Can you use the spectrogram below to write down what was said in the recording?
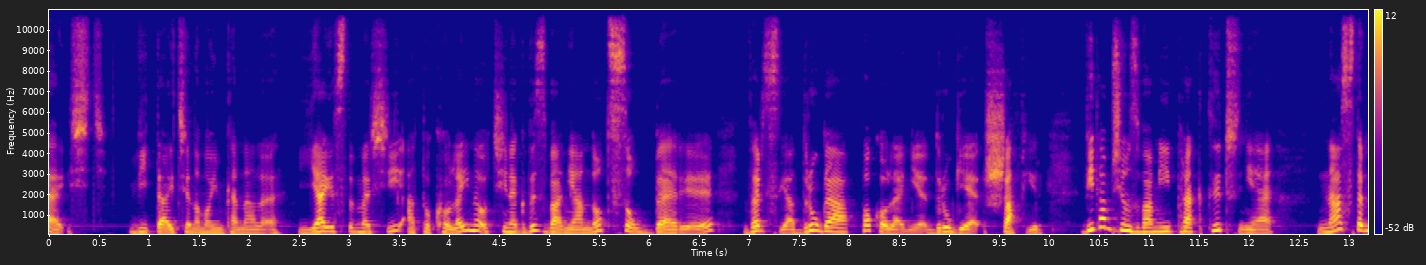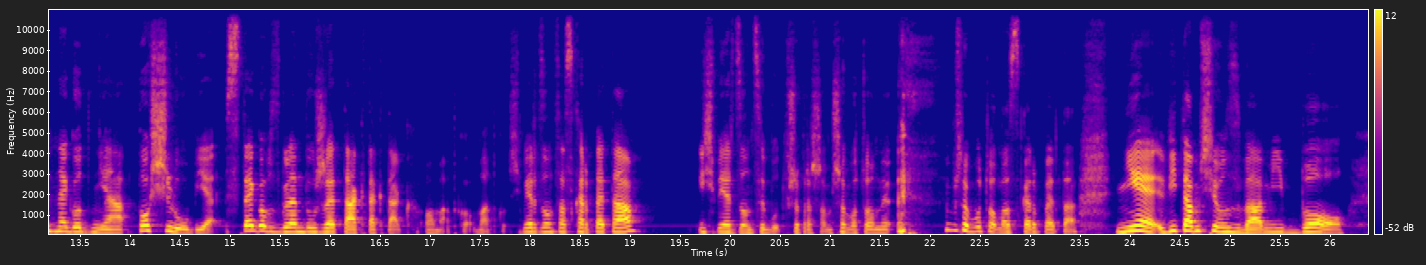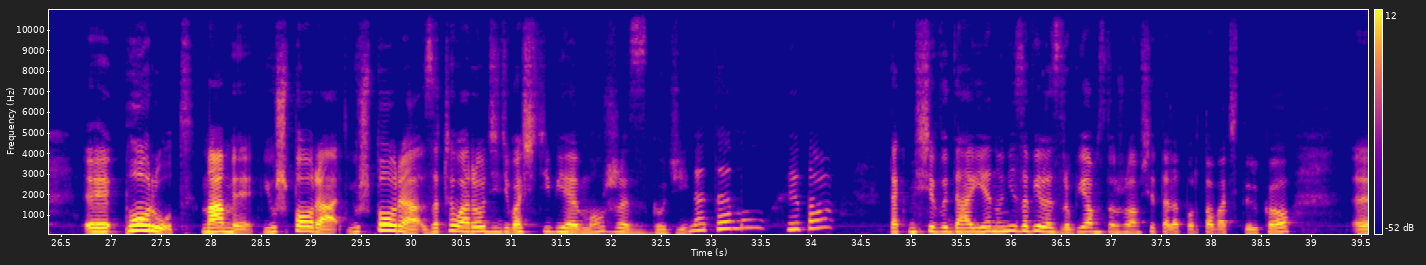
Cześć! Witajcie na moim kanale. Ja jestem Messi, a to kolejny odcinek wyzwania Not So Berry, wersja druga, pokolenie drugie, Szafir. Witam się z wami praktycznie następnego dnia po ślubie, z tego względu, że tak, tak, tak, o matko, o matko, śmierdząca skarpeta i śmierdzący but, przepraszam, przemoczony, przemoczona skarpeta. Nie, witam się z wami, bo... Y, Poród mamy, już pora, już pora. Zaczęła rodzić właściwie może z godzinę temu, chyba. Tak mi się wydaje. No nie za wiele zrobiłam, zdążyłam się teleportować tylko. Y,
